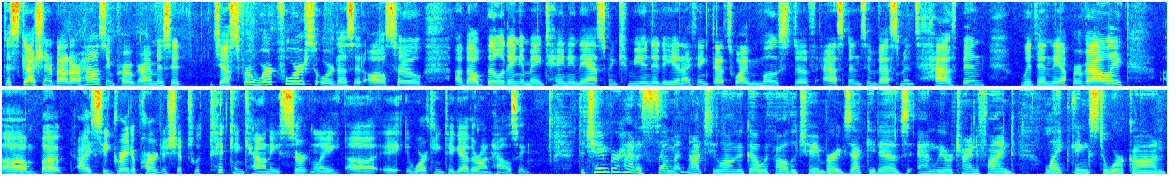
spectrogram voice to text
discussion about our housing program. Is it just for workforce, or does it also about building and maintaining the Aspen community? And I think that's why most of Aspen's investments have been within the Upper Valley. Um, but I see greater partnerships with Pitkin County certainly uh, working together on housing. The chamber had a summit not too long ago with all the chamber executives, and we were trying to find like things to work on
